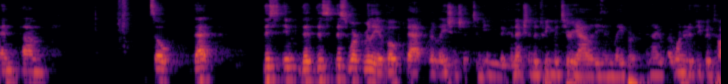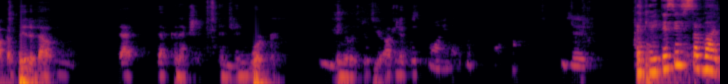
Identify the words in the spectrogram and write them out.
And um, so that this this this work really evoked that relationship to me, the connection between materiality and labor. And I, I wondered if you could talk a bit about that that connection and, and work in relationship to your objects. Okay, this is somewhat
